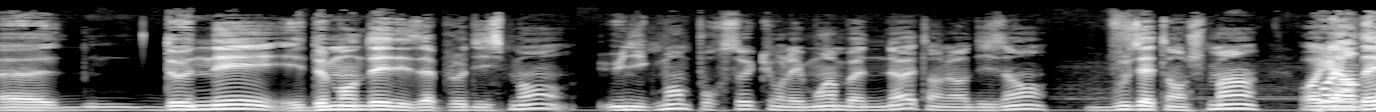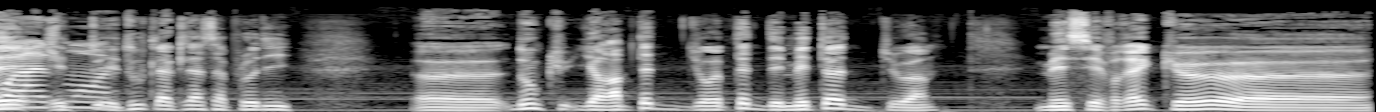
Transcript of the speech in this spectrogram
euh, donner et demander des applaudissements uniquement pour ceux qui ont les moins bonnes notes en leur disant vous êtes en chemin, regardez et, l'encouragement, ouais. et toute la classe applaudit. Euh, donc il y aura peut-être, il y aurait peut-être des méthodes, tu vois. Mais c'est vrai que euh,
